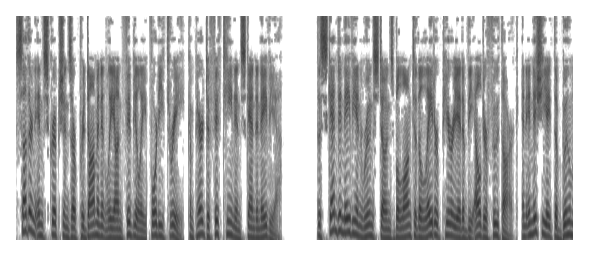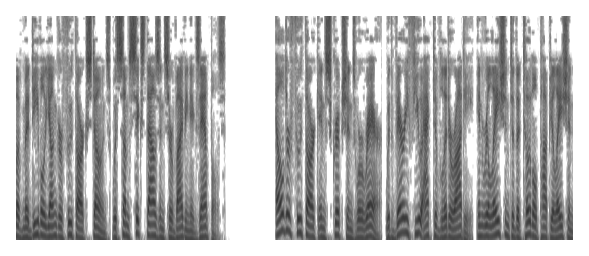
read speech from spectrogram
Southern inscriptions are predominantly on fibulae 43, compared to 15 in Scandinavia. The Scandinavian runestones belong to the later period of the Elder Futhark, and initiate the boom of medieval Younger Futhark stones with some 6,000 surviving examples. Elder Futhark inscriptions were rare, with very few active literati, in relation to the total population,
